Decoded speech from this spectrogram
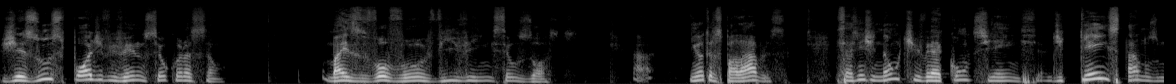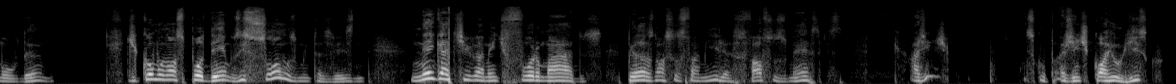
Jesus pode viver no seu coração, mas vovô vive em seus ossos. Ah, em outras palavras, se a gente não tiver consciência de quem está nos moldando, de como nós podemos e somos muitas vezes negativamente formados pelas nossas famílias, falsos mestres, a gente, desculpa, a gente corre o risco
